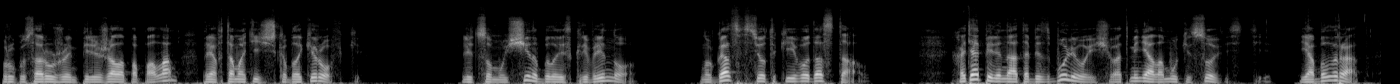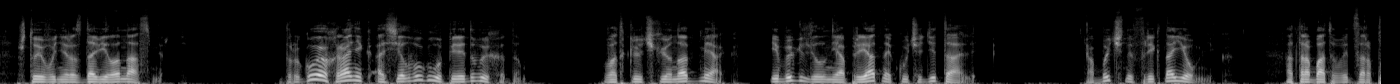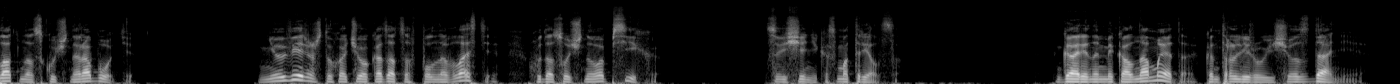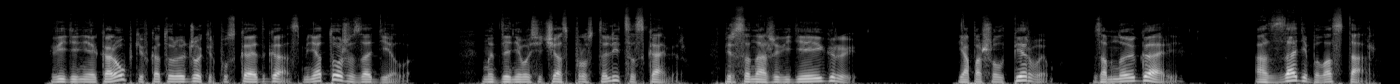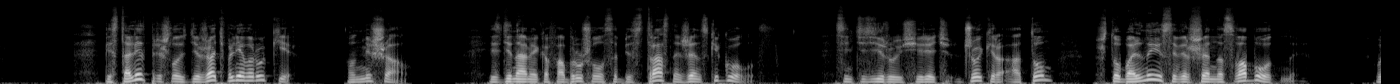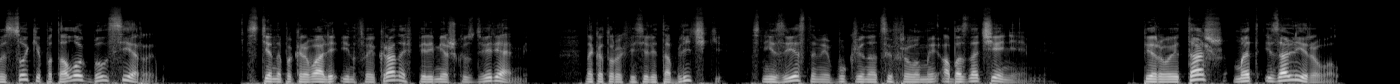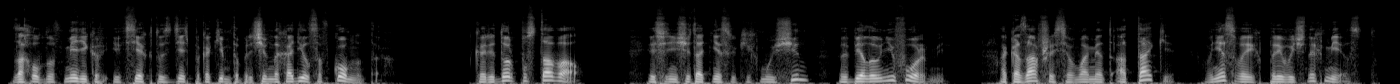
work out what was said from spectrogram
Руку с оружием пережала пополам при автоматической блокировке. Лицо мужчины было искривлено, но газ все-таки его достал. Хотя пелена от обезболивающего отменяла муки совести, я был рад, что его не раздавило насмерть. Другой охранник осел в углу перед выходом. В отключке он обмяк и выглядел неопрятной кучей деталей. Обычный фрик-наемник. Отрабатывает зарплату на скучной работе. Не уверен, что хочу оказаться в полной власти худосочного психа. Священник осмотрелся. Гарри намекал на Мэда, контролирующего здание. Видение коробки, в которую Джокер пускает газ, меня тоже задело. Мы для него сейчас просто лица с камер, персонажи видеоигры. Я пошел первым, за мною Гарри, а сзади была Стар. Пистолет пришлось держать в левой руке, он мешал. Из динамиков обрушивался бесстрастный женский голос, синтезирующий речь Джокера о том, что больные совершенно свободны. Высокий потолок был серым. Стены покрывали инфоэкраны вперемешку с дверями, на которых висели таблички с неизвестными буквенно-цифровыми обозначениями. Первый этаж Мэт изолировал, захлопнув медиков и всех, кто здесь по каким-то причинам находился в комнатах. Коридор пустовал, если не считать нескольких мужчин в белой униформе, оказавшихся в момент атаки вне своих привычных мест.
